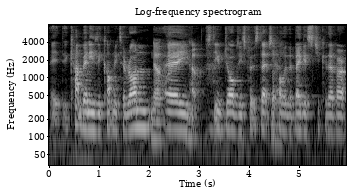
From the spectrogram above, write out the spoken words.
it, it can't be an easy company to run. No. Uh, no. Steve Jobs' his footsteps are probably the biggest you could ever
